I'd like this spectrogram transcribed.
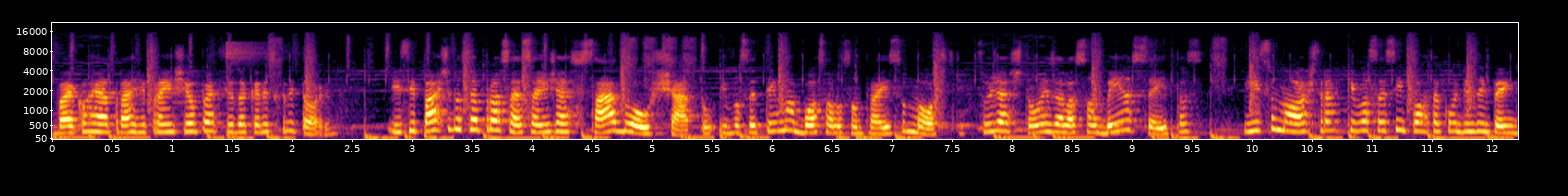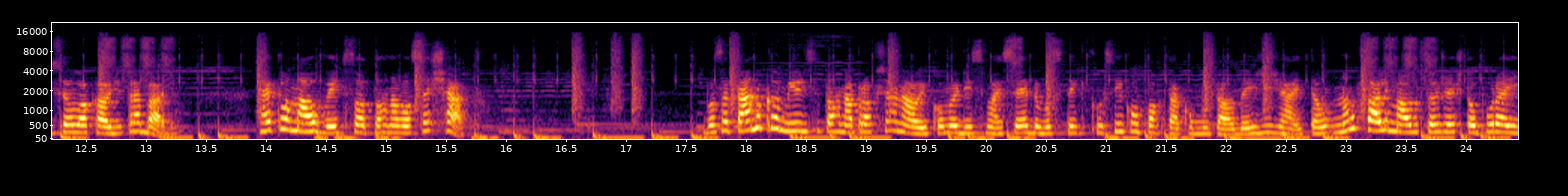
vai correr atrás de preencher o perfil daquele escritório. E se parte do seu processo é engessado ou chato e você tem uma boa solução para isso, mostre. Sugestões elas são bem aceitas e isso mostra que você se importa com o desempenho do seu local de trabalho. Reclamar ao vento só torna você chato. Você está no caminho de se tornar profissional e, como eu disse mais cedo, você tem que se comportar como tal desde já. Então, não fale mal do seu gestor por aí,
